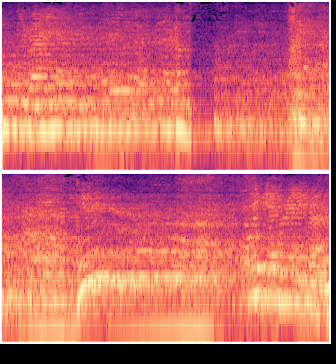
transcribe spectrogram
right here. Like I'm suffocating. Maybe I'm ready, brother.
